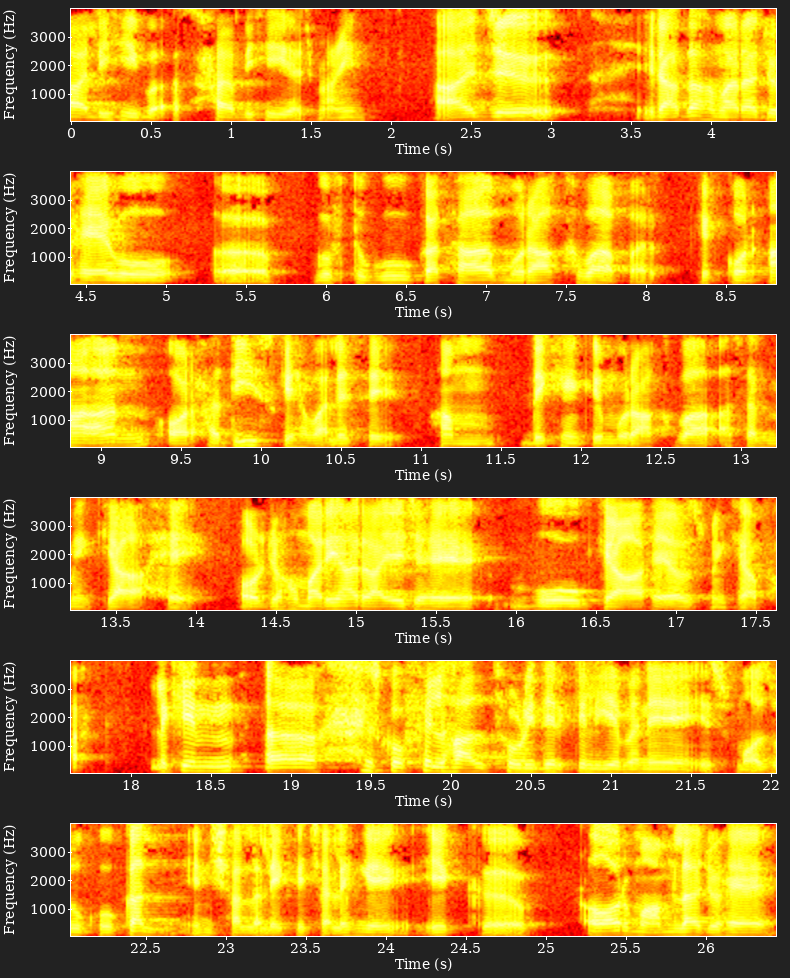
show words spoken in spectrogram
آلہ و اصحابہ اجمعین آج ارادہ ہمارا جو ہے وہ گفتگو کا تھا مراقبہ پر، کہ قرآن اور حدیث کے حوالے سے ہم دیکھیں کہ مراقبہ اصل میں کیا ہے اور جو ہمارے یہاں رائج ہے وہ کیا ہے اس میں کیا فرق لیکن اس کو فی الحال تھوڑی دیر کے لیے میں نے اس موضوع کو کل انشاءاللہ لے کے چلیں گے۔ ایک اور معاملہ جو ہے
